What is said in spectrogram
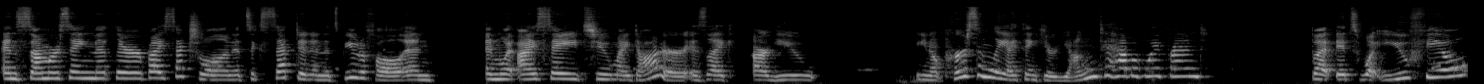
and some are saying that they're bisexual and it's accepted and it's beautiful. And and what i say to my daughter is like are you you know personally i think you're young to have a boyfriend but it's what you feel.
